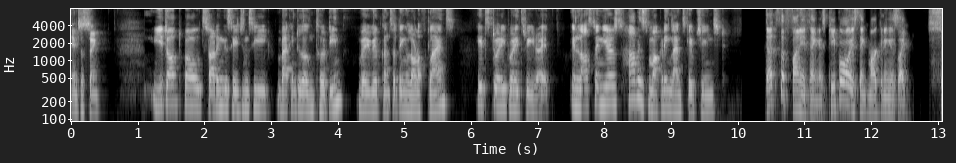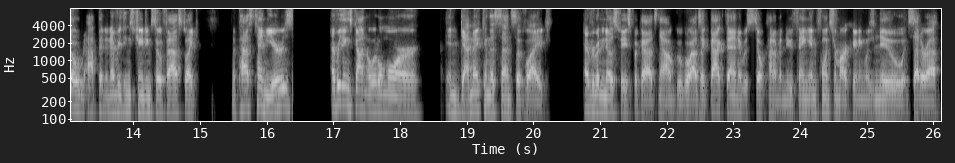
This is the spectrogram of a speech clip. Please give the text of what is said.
Interesting. You talked about starting this agency back in 2013, where you were consulting a lot of clients. It's 2023, right? In last 10 years, how has marketing landscape changed? That's the funny thing is people always think marketing is like so rapid and everything's changing so fast. Like the past 10 years, everything's gotten a little more endemic in the sense of like everybody knows Facebook ads now, Google ads. Like back then, it was still kind of a new thing. Influencer marketing was new, et cetera.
